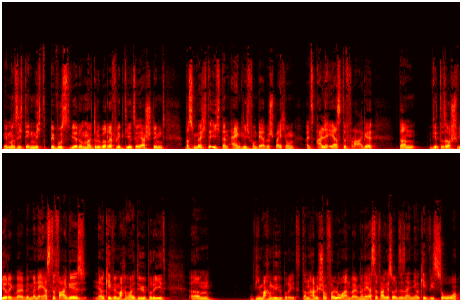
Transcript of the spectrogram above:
wenn man sich dem nicht bewusst wird und mal drüber reflektiert, so ja, stimmt, was möchte ich dann eigentlich von der Besprechung als allererste Frage, dann wird das auch schwierig, weil wenn meine erste Frage ist, na okay, wir machen heute Hybrid, ähm, wie machen wir Hybrid? Dann habe ich schon verloren, weil meine erste Frage sollte sein, ja okay, wieso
